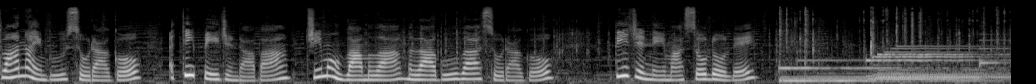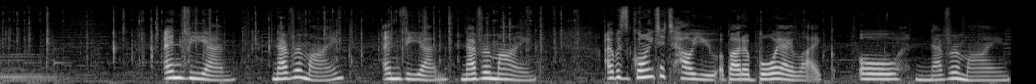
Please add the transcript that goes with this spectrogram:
သွားနိုင်ဘူးဆိုတာကိုအသိပေးကြတာပါကြီးမုံလာမလားမလာဘူးလားဆိုတာကိုသိကျင်နေမှာစိုးလို့လေ NVM never mind NVM never mind I was going to tell you about a boy I like oh never mind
